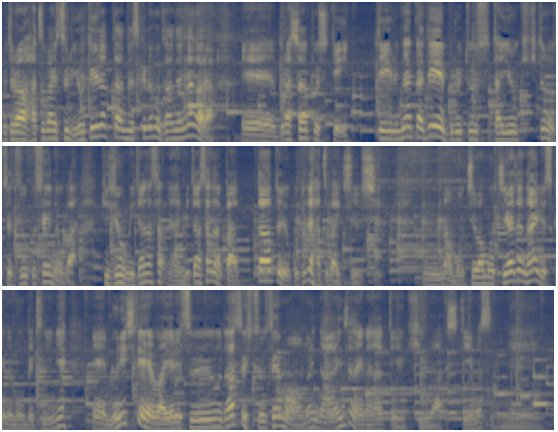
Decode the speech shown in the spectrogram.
こちらは発売する予定だったんですけども残念ながら、えブラッシュアップしていっている中で Bluetooth 対応機器との接続性能が基準を満たさ満たさなかったということで発売中止。うん、まあ餅は餅屋じゃないですけども別にね、えー、無理してワイヤレスを出す必要性もあまりないんじゃないかなっていう気はしていますね。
